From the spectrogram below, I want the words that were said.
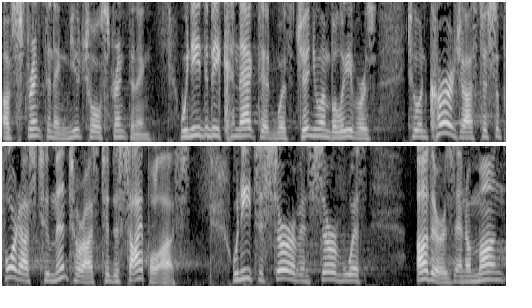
of strengthening, mutual strengthening. We need to be connected with genuine believers to encourage us, to support us, to mentor us, to disciple us. We need to serve and serve with others and among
